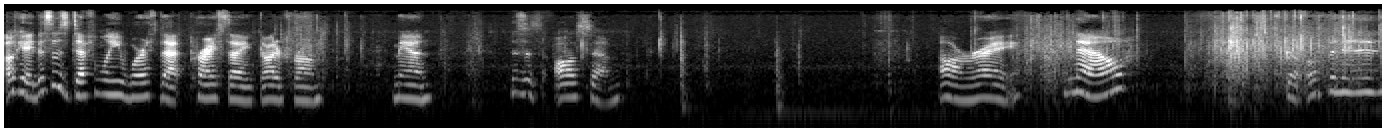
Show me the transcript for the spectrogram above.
Okay, this is definitely worth that price that I got it from. Man, this is awesome. Alright, now, go open it.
